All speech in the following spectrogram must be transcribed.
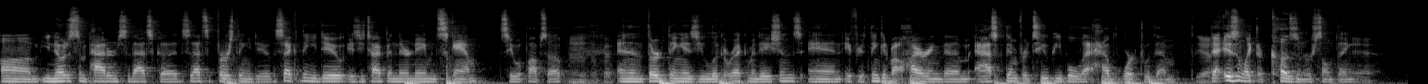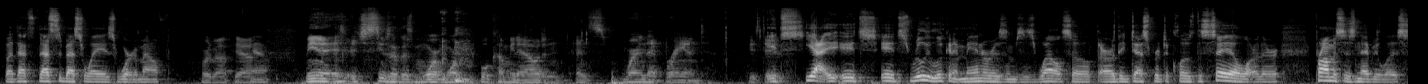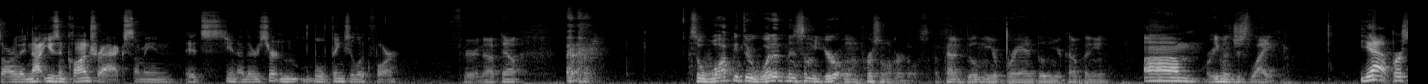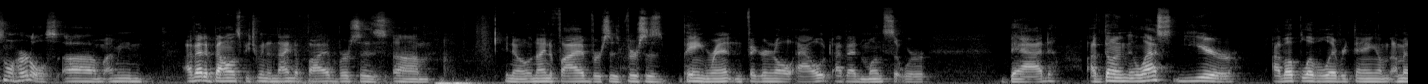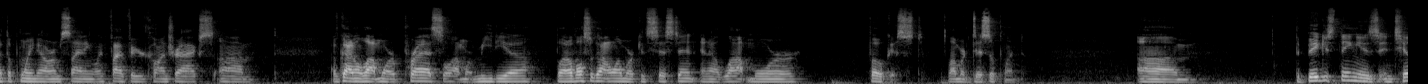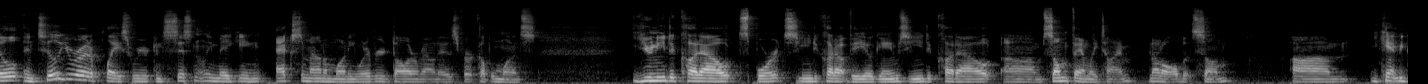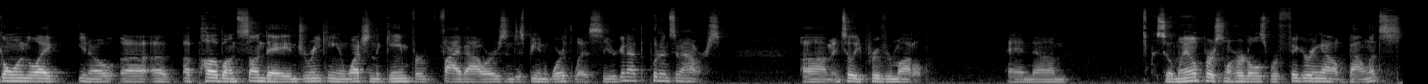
Um, you notice some patterns, so that's good. So that's the first thing you do. The second thing you do is you type in their name and scam, see what pops up. okay. And then the third thing is you look at recommendations, and if you're thinking about hiring them, ask them for two people that have worked with them. Yeah. That isn't like their cousin or something. yeah But that's that's the best way is word of mouth. word of mouth yeah Yeah. I mean, it, it just seems like there's more and more people coming out and, and wearing that brand these days. It's yeah, it's it's really looking at mannerisms as well. So are they desperate to close the sale? Are their promises nebulous? Are they not using contracts? I mean, it's you know there's certain little things you look for. fair enough. Now, so walk me through what have been some of your own personal hurdles of kind of building your brand, building your company, um, or even just life. Yeah, personal hurdles. Um, I mean, I've had a balance between a nine to five versus, um, you know, nine to five versus versus paying rent and figuring it all out. I've had months that were bad. I've done in the last year. I've up leveled everything. I'm, I'm at the point now where I'm signing like five figure contracts. Um, I've gotten a lot more press, a lot more media, but I've also gotten a lot more consistent and a lot more focused, a lot more disciplined. Um, the biggest thing is until until you're at a place where you're consistently making X amount of money, whatever your dollar amount is, for a couple months, you need to cut out sports. You need to cut out video games. You need to cut out um, some family time, not all, but some. Um, you can't be going like you know uh, a, a pub on Sunday and drinking and watching the game for five hours and just being worthless. So you're gonna have to put in some hours um, until you prove your model. And um, so my own personal hurdles were figuring out balance.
